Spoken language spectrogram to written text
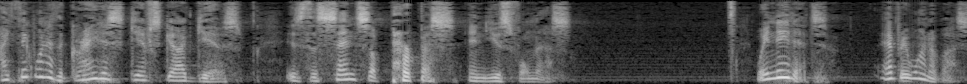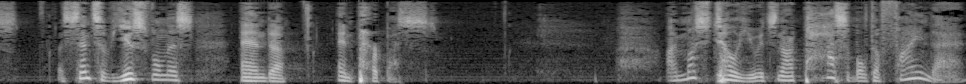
I think one of the greatest gifts God gives is the sense of purpose and usefulness. We need it. Every one of us. A sense of usefulness and, uh, and purpose. I must tell you, it's not possible to find that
